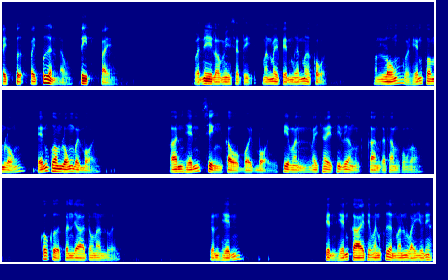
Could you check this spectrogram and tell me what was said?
ไปเปะไปเปื้อนเราติดไป วันนี้เรามีสติมันไม่เป็นเหมือนเมื่อโกรธมันหลงก็เห็นความหลง เห็นความหลงบ่อยๆ การเห็นสิ่งเก่าบ่อยๆ ที่มันไม่ใช่ที่เรื่องการกระทำของเรา ก็เกิดปัญญาตรงนั้นด้วย จนเห็น เช่นเห็นกายที่มันเคลื่อนมันไหวอยู่เนี่ย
